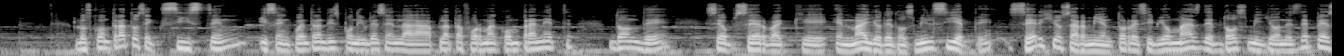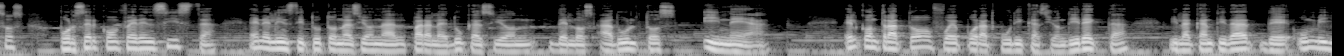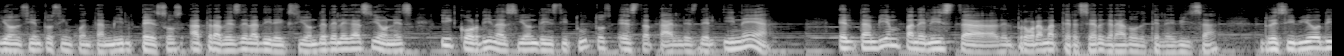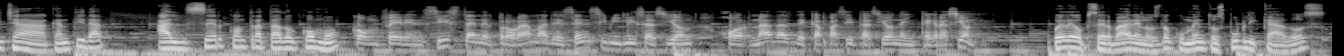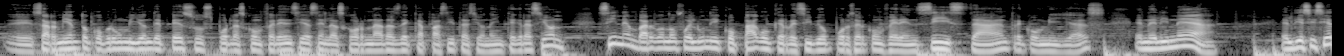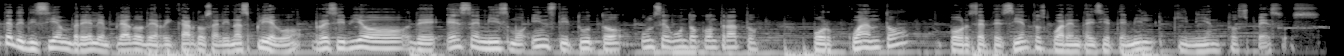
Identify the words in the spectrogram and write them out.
Los contratos existen y se encuentran disponibles en la plataforma Compranet, donde se observa que en mayo de 2007 Sergio Sarmiento recibió más de 2 millones de pesos por ser conferencista en el Instituto Nacional para la Educación de los Adultos INEA. El contrato fue por adjudicación directa y la cantidad de 1.150.000 pesos a través de la Dirección de Delegaciones y Coordinación de Institutos Estatales del INEA. El también panelista del programa Tercer Grado de Televisa recibió dicha cantidad al ser contratado como conferencista en el programa de sensibilización Jornadas de Capacitación e Integración. Puede observar en los documentos publicados, eh, Sarmiento cobró un millón de pesos por las conferencias en las jornadas de capacitación e integración. Sin embargo, no fue el único pago que recibió por ser conferencista, entre comillas, en el INEA. El 17 de diciembre, el empleado de Ricardo Salinas Pliego recibió de ese mismo instituto un segundo contrato. ¿Por cuánto? Por 747.500 pesos.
